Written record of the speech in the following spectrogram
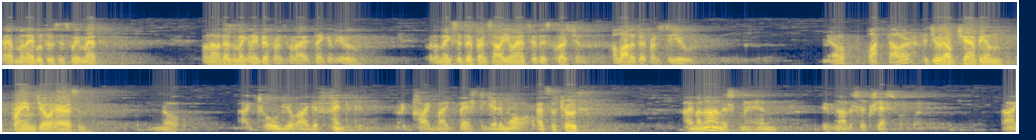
I haven't been able to since we met. Well, now it doesn't make any difference what I think of you. But it makes a difference how you answer this question. A lot of difference to you. No. What, Dollar? Did you help Champion frame Joe Harrison? No. I told you I defended him. I tried my best to get him off. That's the truth? I'm an honest man, if not a successful one. I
